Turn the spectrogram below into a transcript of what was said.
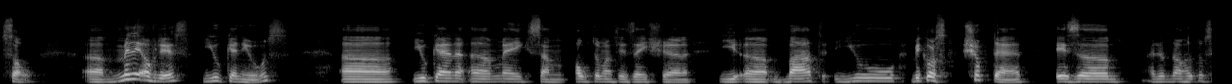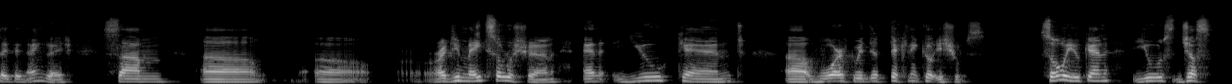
So uh, many of this you can use. Uh, you can uh, make some automatization, uh, but you because Shoptet is a I don't know how to say it in English some ready-made solution, and you can't work with the technical issues. So you can use just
